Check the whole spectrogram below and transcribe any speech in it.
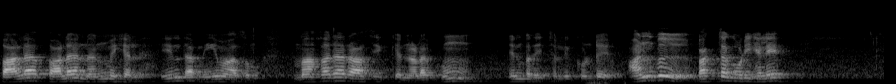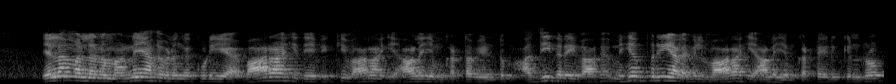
பல பல நன்மைகள் இந்த மே மாதம் மகர ராசிக்கு நடக்கும் என்பதை சொல்லிக்கொண்டு அன்பு பக்த கொடிகளே எல்லாம் வல்ல நம் அன்னையாக விளங்கக்கூடிய வாராகி தேவிக்கு வாராகி ஆலயம் கட்ட வேண்டும். அதிவிரைவாக மிகப்பெரிய அளவில் வாராகி ஆலயம் கட்ட இருக்கின்றோம்.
